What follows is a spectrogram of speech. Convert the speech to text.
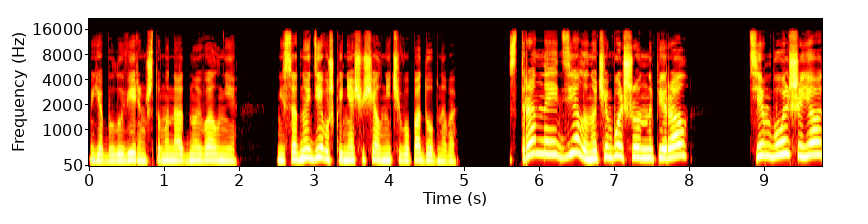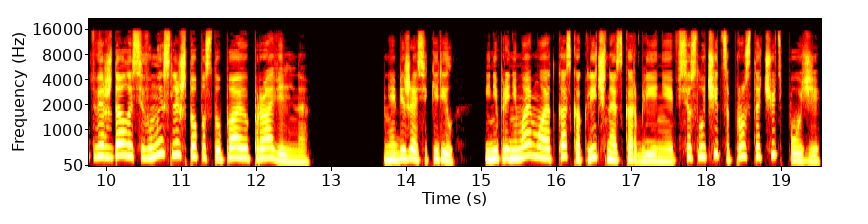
Я был уверен, что мы на одной волне. Ни с одной девушкой не ощущал ничего подобного. Странное дело, но чем больше он напирал, тем больше я утверждалась в мысли, что поступаю правильно. Не обижайся, Кирилл, и не принимай мой отказ как личное оскорбление. Все случится просто чуть позже.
